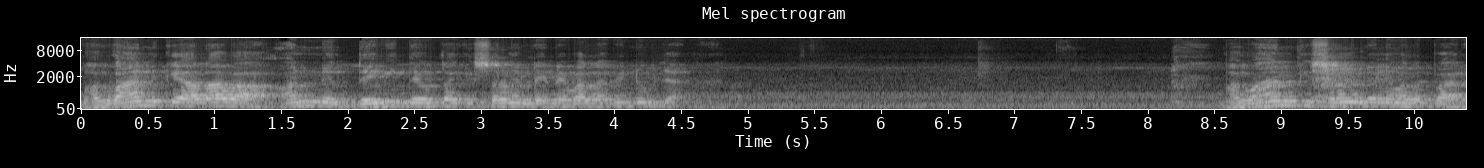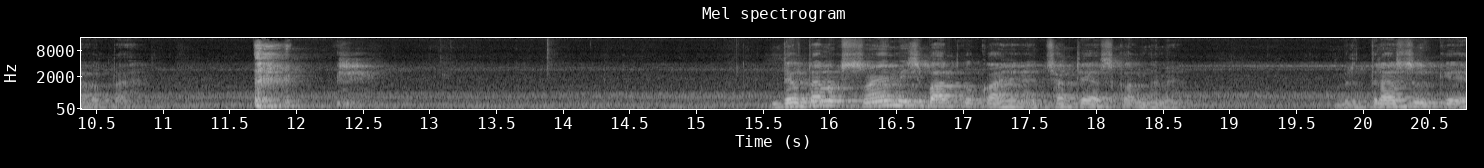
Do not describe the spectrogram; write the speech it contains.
भगवान के अलावा अन्य देवी देवता की शरण लेने वाला भी डूब जाता है। भगवान की शरण लेने वाला पार होता है। देवता लोग स्वयं इस बात को कहे हैं, छठे स्कंध में, वृत्रासुर के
